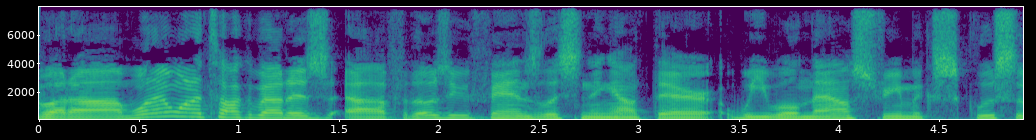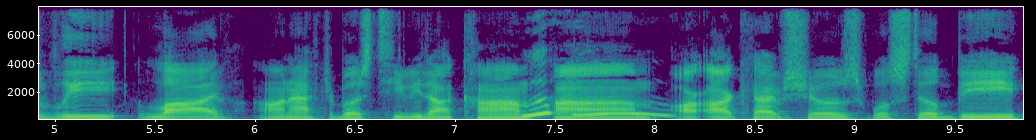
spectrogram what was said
But um, what I want to talk about is uh, for those of you fans listening out there, we will now stream exclusively live on AfterBuzzTV.com. Um, our archive shows will still be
